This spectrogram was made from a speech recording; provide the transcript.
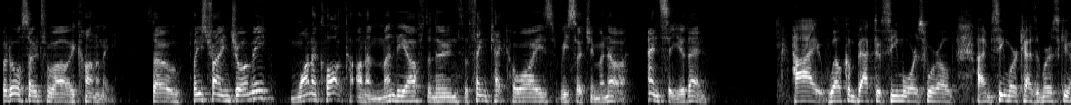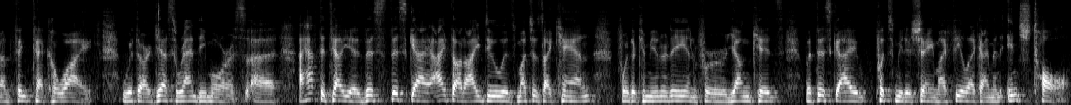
but also to our economy. So please try and join me, 1 o'clock on a Monday afternoon for ThinkTech Hawaii's Research in Manoa. And see you then. Hi, welcome back to Seymour's World. I'm Seymour Kazimirski on ThinkTech Hawaii with our guest Randy Morris. Uh, I have to tell you, this this guy, I thought I do as much as I can for the community and for young kids, but this guy puts me to shame. I feel like I'm an inch tall.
